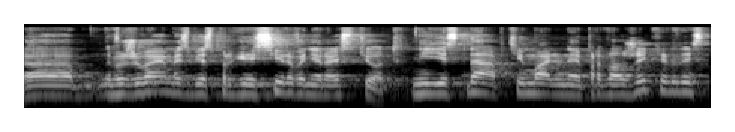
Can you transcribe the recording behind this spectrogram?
Э, выживаемость без прогрессирования растет. Не ясна оптимальная продолжительность,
